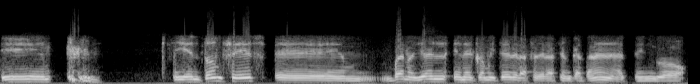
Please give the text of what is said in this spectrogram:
Y, y entonces, eh, bueno, yo en, en el comité de la Federación Catalana tengo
